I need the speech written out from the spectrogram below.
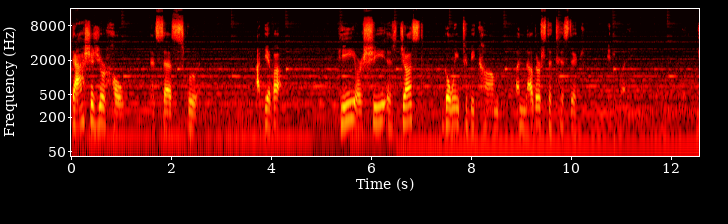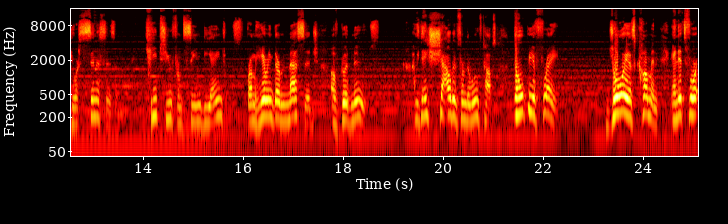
dashes your hope and says, screw it. I give up. He or she is just going to become another statistic anyway. Your cynicism keeps you from seeing the angels, from hearing their message of good news. I mean, they shouted from the rooftops, Don't be afraid. Joy is coming, and it's for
